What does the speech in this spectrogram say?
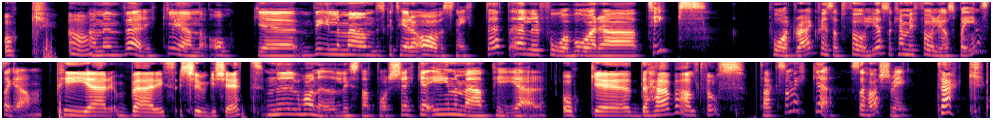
och Ja ja, men verkligen och eh, vill man diskutera avsnittet eller få våra tips på drag queens att följa så kan vi följa oss på Instagram. PR Bergs 2021. Nu har ni lyssnat på Checka in med PR. Och eh, det här var allt för oss. Tack så mycket så hörs vi. Tack!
